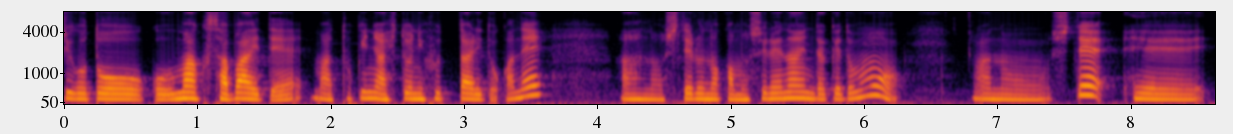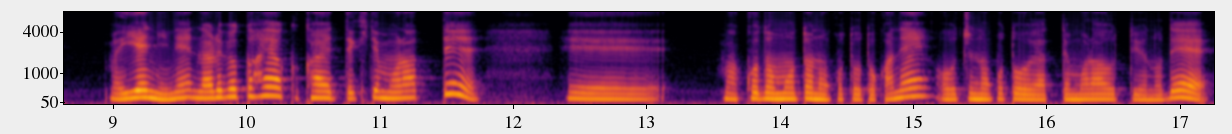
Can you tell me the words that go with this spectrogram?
仕事をこううまくさばいて、まあ、時には人に振ったりとかねあのしてるのかもしれないんだけどもあのして、えーまあ、家にねなるべく早く帰ってきてもらって、えーまあ、子供とのこととかねお家のことをやってもらうっていうので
